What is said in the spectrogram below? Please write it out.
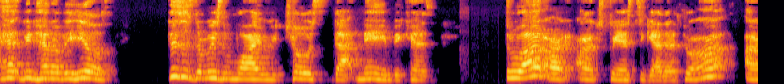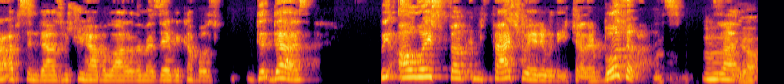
head, being head over heels. This is the reason why we chose that name because throughout our, our experience together, throughout our ups and downs, which we have a lot of them as every couple d- does, we always felt infatuated with each other, both of us. Mhm. Like yeah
